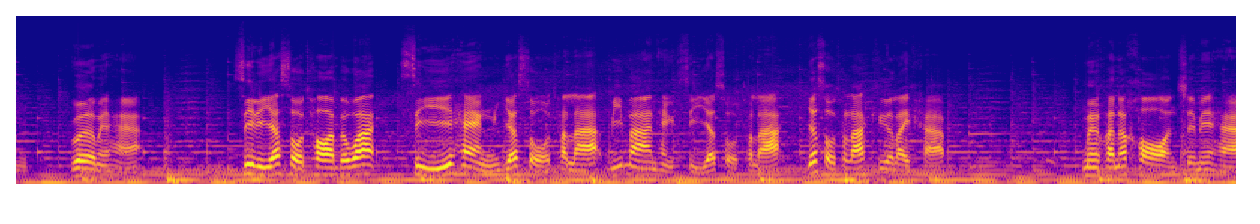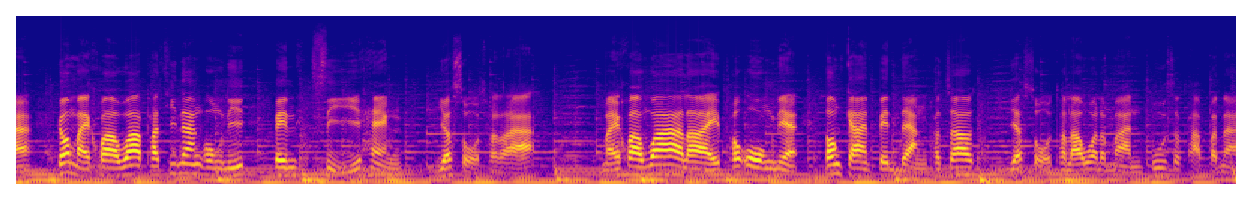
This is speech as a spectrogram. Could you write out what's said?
นเวอร์ไหมฮะสิริยโสธรแปลว่า สีแห่งยโสธระวิมานแห่งสียโสธระยโสธระคืออะไรครับ เมืองพระนครใช่ไหมฮะก็หมายความว่าพระที่นั่งองค์นี้เป็นสีแห่งยโสธระหมายความว่าอะไรพระองค์เนี่ยต้องการเป็นดั่งพระเจ้ายโสธรวรมันผู้สถาปนา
